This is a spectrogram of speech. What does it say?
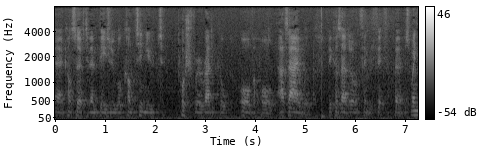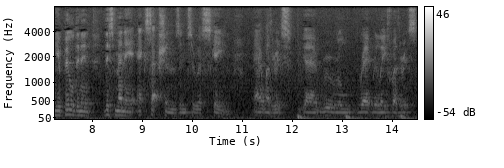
uh, Conservative MPs who will continue to push for a radical overhaul, as I will, because I don't think they are fit for purpose. When you're building in this many exceptions into a scheme, uh, whether it's uh, rural rate relief, whether it's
